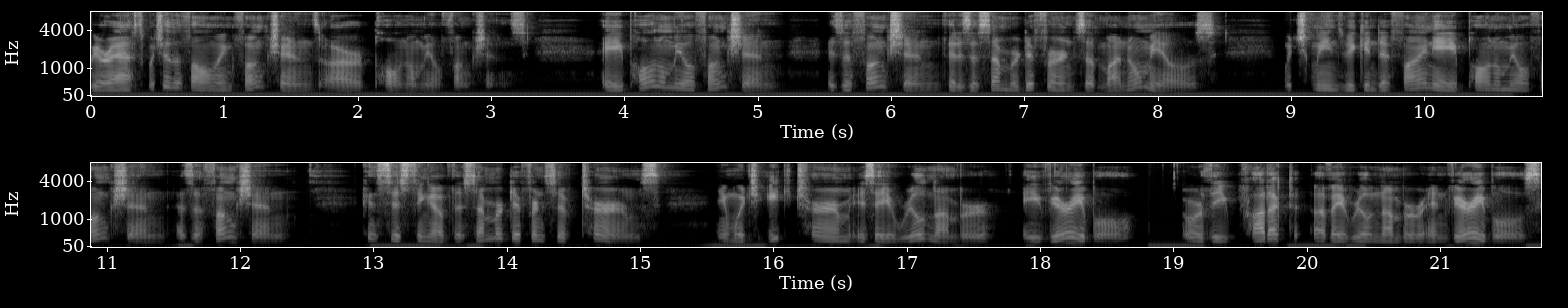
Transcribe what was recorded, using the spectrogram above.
We are asked which of the following functions are polynomial functions. A polynomial function is a function that is a sum or difference of monomials, which means we can define a polynomial function as a function consisting of the sum or difference of terms in which each term is a real number, a variable, or the product of a real number and variables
